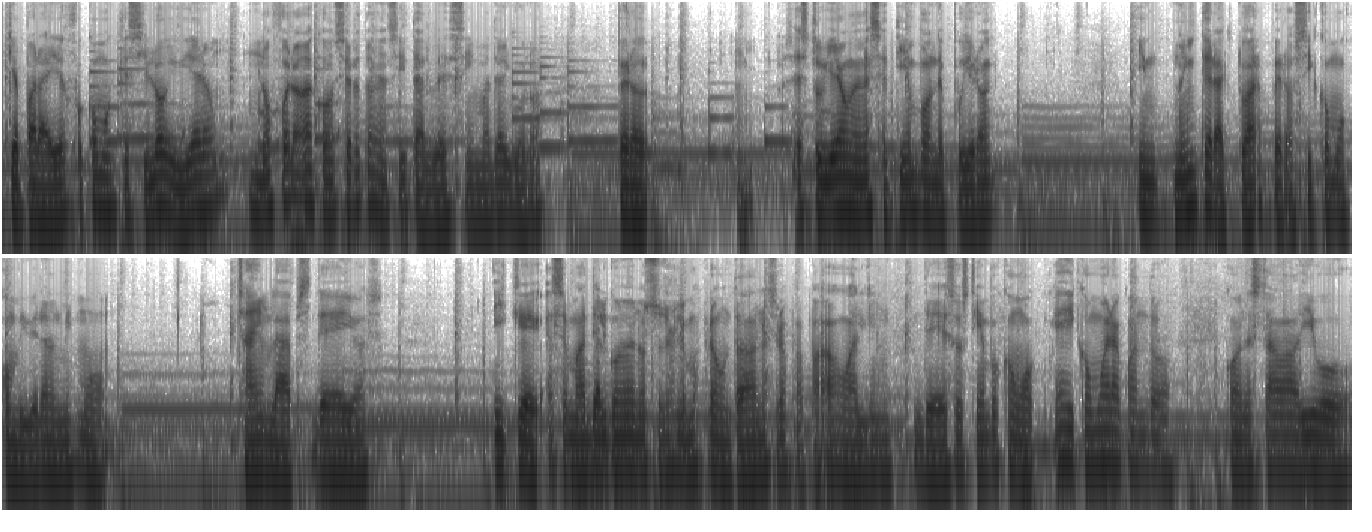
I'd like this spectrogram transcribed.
que para ellos fue como que sí lo vivieron. No fueron a conciertos en sí, tal vez sí, más de algunos, pero estuvieron en ese tiempo donde pudieron no interactuar, pero sí como convivir en el mismo time lapse de ellos. Y que hace más de alguno de nosotros le hemos preguntado a nuestros papás o a alguien de esos tiempos como, hey, ¿cómo era cuando, cuando estaba vivo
